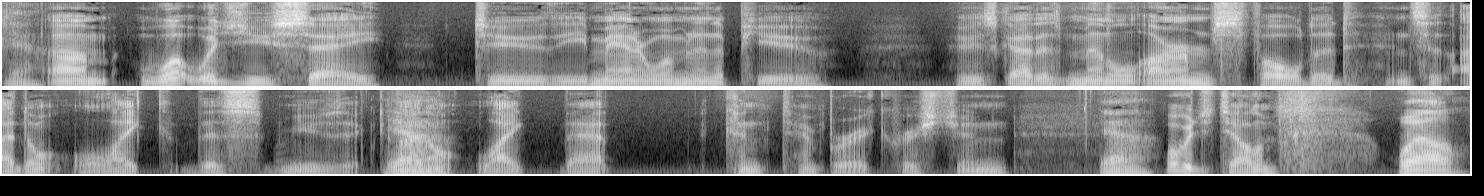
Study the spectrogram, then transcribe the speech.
Yeah. um, what would you say to the man or woman in the pew who's got his mental arms folded and says, I don't like this music. I don't like that contemporary Christian. Yeah. What would you tell them? Well,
